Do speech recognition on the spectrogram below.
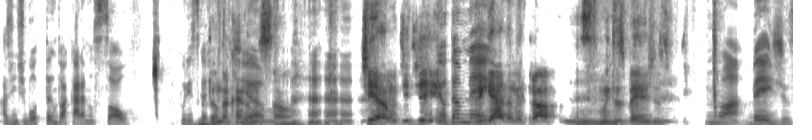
a gente uhum. botando a cara no sol. Por isso que botando a gente a cara te no sol. te amo, Didi. Eu também. Obrigada, Metrópolis. Muitos beijos. Beijos.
